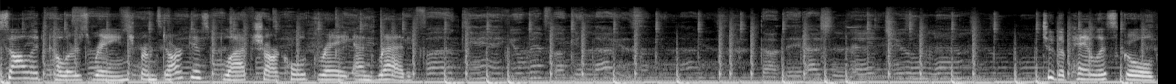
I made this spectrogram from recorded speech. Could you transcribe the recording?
Solid colors range from darkest black charcoal gray and red. To the palest gold,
